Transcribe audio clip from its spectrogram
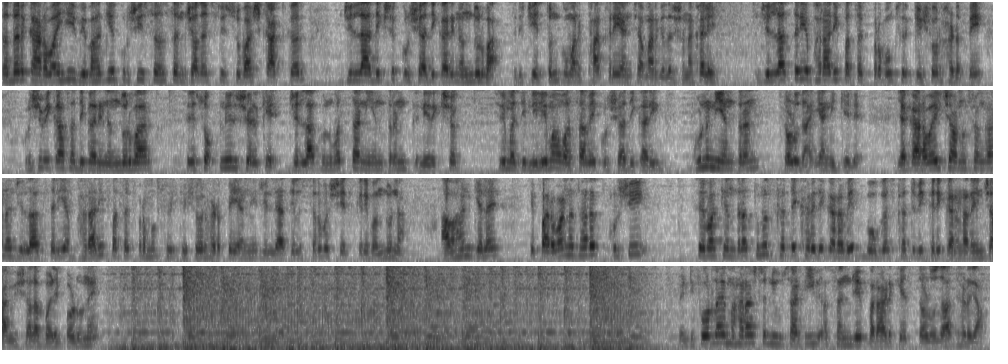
सदर कारवाई ही विभागीय कृषी सहसंचालक श्री सुभाष काटकर जिल्हा अधीक्षक कृषी अधिकारी नंदुरबार श्री चेतन कुमार ठाकरे यांच्या मार्गदर्शनाखाली जिल्हास्तरीय भरारी पथक प्रमुख श्री किशोर हडपे कृषी विकास अधिकारी नंदुरबार श्री स्वप्नील शेळके जिल्हा गुणवत्ता नियंत्रण निरीक्षक श्रीमती निलिमा वसावे कृषी अधिकारी गुण नियंत्रण तळुदा यांनी केले. या कारवाईच्या अनुषंगानं जिल्हास्तरीय भरारी पथक प्रमुख श्री किशोर हडपे यांनी जिल्ह्यातील सर्व शेतकरी बंधूंना आवाहन केलंय की परवानाधारक कृषी सेवा केंद्रातूनच खते खरेदी करावीत. बोगस खत विक्री करणाऱ्यांच्या आमिषाला बळी पडू नये. ट्वेंटी फोर लाईव्ह महाराष्ट्र न्यूजसाठी संजय पराडके तळोदा धडगाव.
